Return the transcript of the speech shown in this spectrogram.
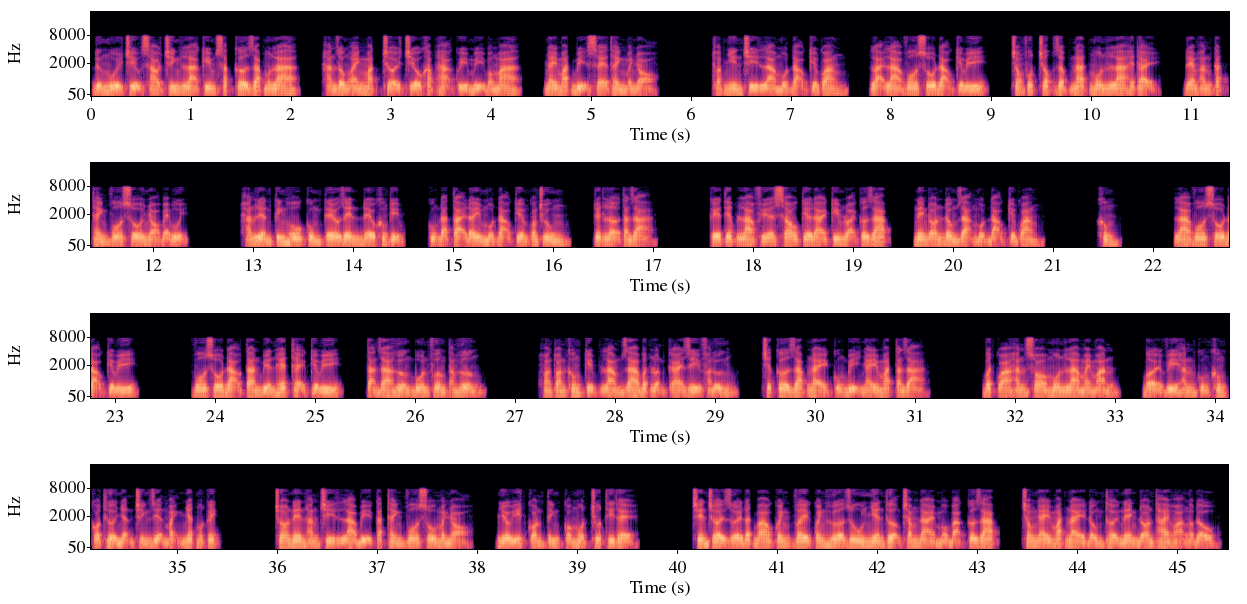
đứng mũi chịu sao chính là kim sắc cơ giáp môn la, hắn giống ánh mặt trời chiếu khắp hạ quỷ mị bóng ma, nháy mắt bị xé thành mảnh nhỏ. Thoạt nhìn chỉ là một đạo kiếm quang, lại là vô số đạo kiếm ý, trong phút chốc dập nát môn la hết thảy, đem hắn cắt thành vô số nhỏ bé bụi. Hắn liền kinh hô cùng kêu rên đều không kịp, cũng đã tại đây một đạo kiếm quang trùng, tuyết lở tan rã. Kế tiếp là phía sau kia đài kim loại cơ giáp, nên đón đồng dạng một đạo kiếm quang. Không. Là vô số đạo kiếm ý. Vô số đạo tan biến hết thể kiếm ý, tản ra hướng bốn phương tám hướng. Hoàn toàn không kịp làm ra bất luận cái gì phản ứng chiếc cơ giáp này cũng bị nháy mắt tan rã. Bất quá hắn so môn la may mắn, bởi vì hắn cũng không có thừa nhận chính diện mạnh nhất một kích. Cho nên hắn chỉ là bị cắt thành vô số mảnh nhỏ, nhiều ít còn tính có một chút thi thể. Trên trời dưới đất bao quanh vây quanh hứa du nhiên thượng trăm đài màu bạc cơ giáp, trong nháy mắt này đồng thời nên đón thai họa ngập đầu.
